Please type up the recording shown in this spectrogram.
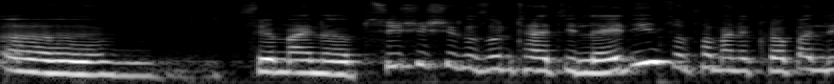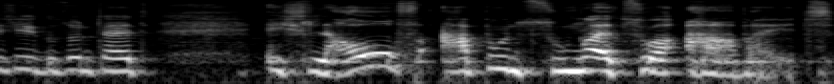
Ähm, für meine psychische Gesundheit die Ladies und für meine körperliche Gesundheit, ich laufe ab und zu mal zur Arbeit.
